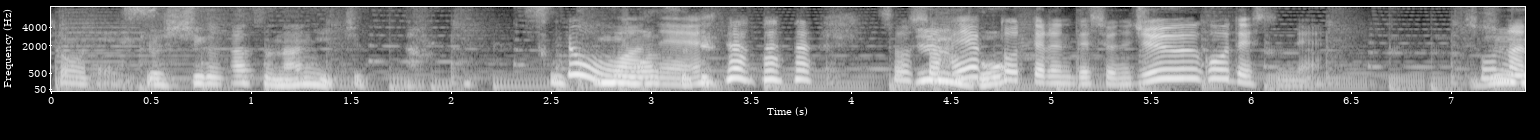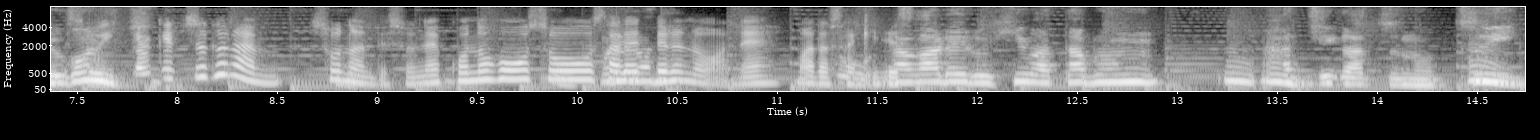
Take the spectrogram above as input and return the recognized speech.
そうです。今日7月何日今日はね、そうそう、早く撮ってるんですよね。15ですね。そうなんですよ。1ヶ月ぐらい、そうなんですよね。この放送されてるのはね、まだ先です。流れる日は多分、8月の1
